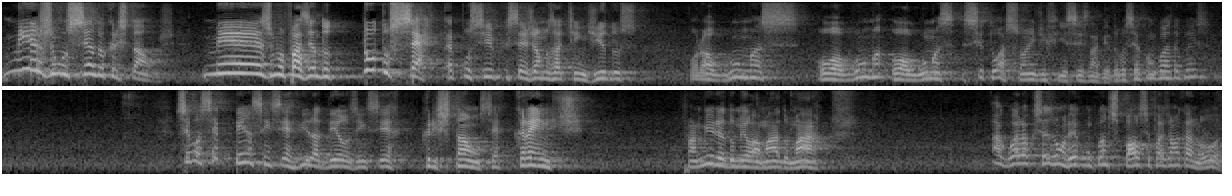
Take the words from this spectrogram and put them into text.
Mesmo sendo cristãos, mesmo fazendo tudo certo, é possível que sejamos atingidos por algumas ou alguma ou algumas situações difíceis na vida. Você concorda com isso? Se você pensa em servir a Deus, em ser cristão, ser crente, família do meu amado Marcos, agora vocês vão ver com quantos paus se faz uma canoa.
